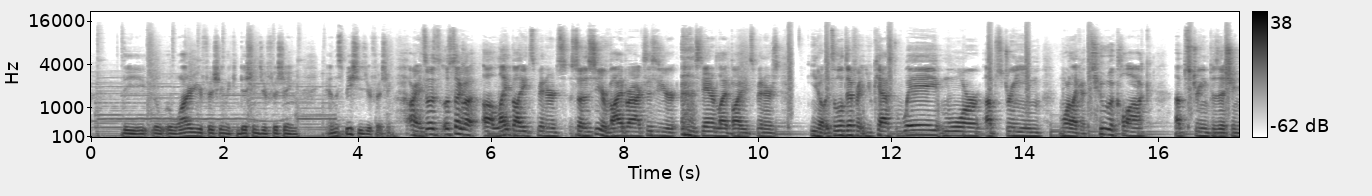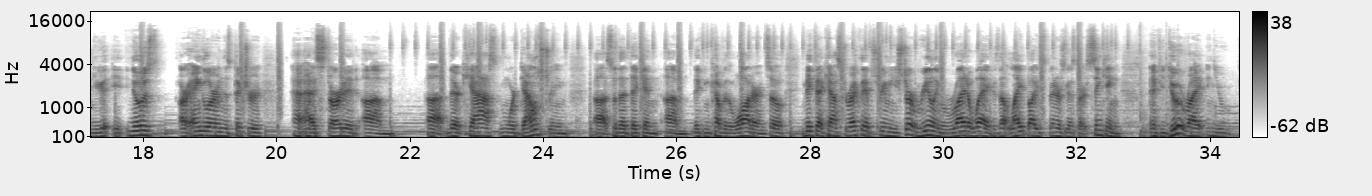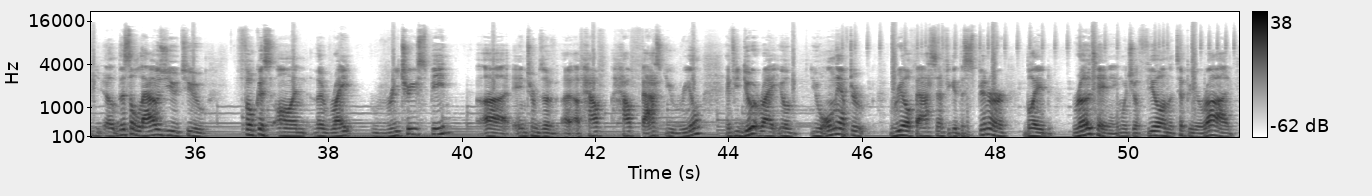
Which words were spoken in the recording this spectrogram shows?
the, the, the water you're fishing, the conditions you're fishing, and the species you're fishing. All right, so let's, let's talk about uh, light-bodied spinners. So this is your Vibrax, this is your standard light-bodied spinners. You know, it's a little different. You cast way more upstream, more like a two o'clock upstream position. You, get, you notice our angler in this picture has started um, uh, their cast more downstream uh, so that they can um, they can cover the water. And so make that cast directly upstream and you start reeling right away because that light body spinner is going to start sinking. And if you do it right and you, uh, this allows you to focus on the right retrieve speed uh, in terms of, uh, of how how fast you reel. If you do it right, you'll you only have to reel fast enough to get the spinner blade rotating, which you'll feel on the tip of your rod.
